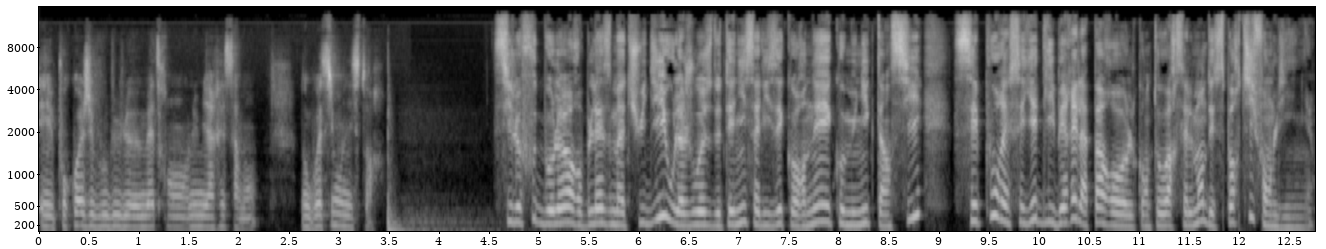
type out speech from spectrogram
et pourquoi j'ai voulu le mettre en lumière récemment. Donc voici mon histoire. Si le footballeur Blaise Matuidi ou la joueuse de tennis Alizé Cornet communiquent ainsi, c'est pour essayer de libérer la parole quant au harcèlement des sportifs en ligne.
